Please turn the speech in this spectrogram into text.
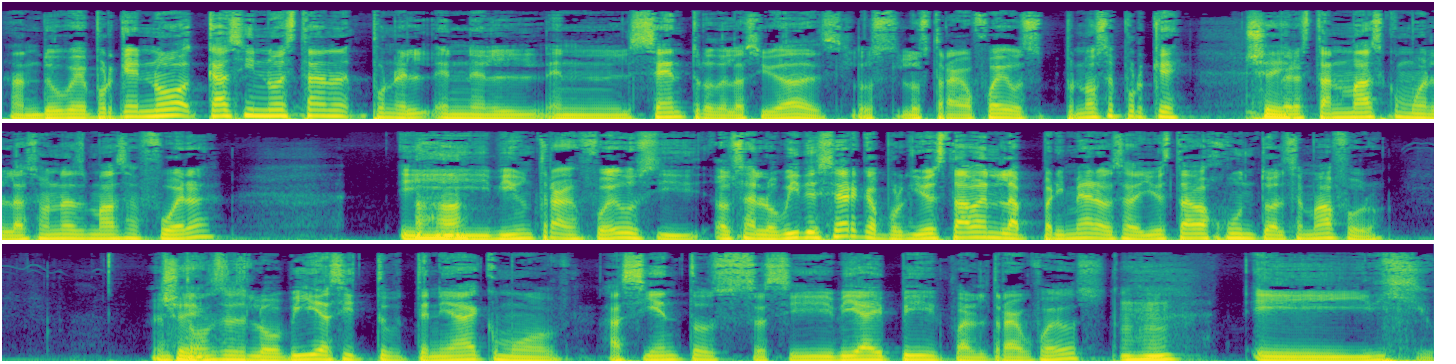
anduve, porque no, casi no están por el- en, el, en el centro de las ciudades, los, los tragafuegos, pero no sé por qué, Sí. pero están más como en las zonas más afuera. Y Ajá. vi un tragafuegos y, o sea, lo vi de cerca porque yo estaba en la primera, o sea, yo estaba junto al semáforo. Sí. Entonces lo vi así, tenía como asientos así VIP para el tragafuegos. Ujú. Y dije,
